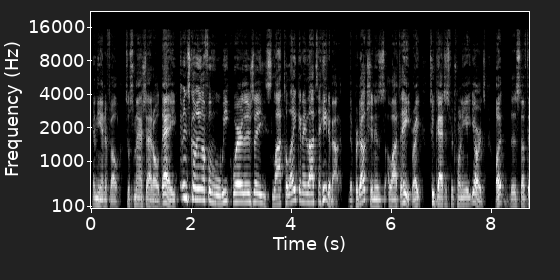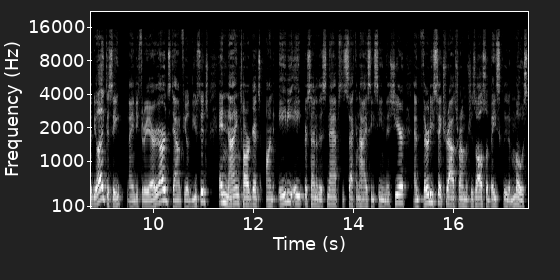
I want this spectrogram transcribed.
in the NFL. So smash that all day. Pittman's coming off of a week where there's a lot to like and a lot to hate about it. The production is a lot to hate, right? Two catches for 28 yards. But the stuff that you like to see 93 air yards, downfield usage, and nine targets on 88% of the snaps, the second highest he's seen this year, and 36 routes run, which is also basically the most.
